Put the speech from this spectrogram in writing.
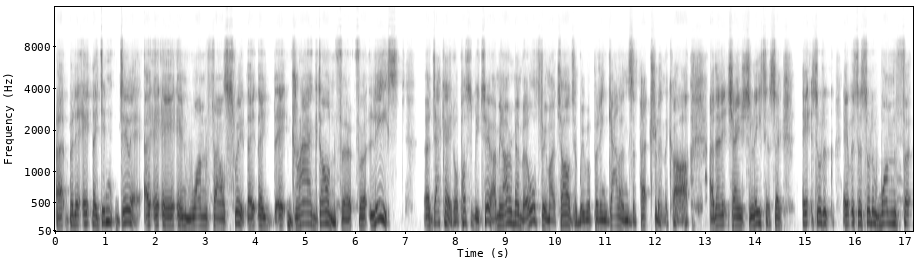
uh, but it, it, they didn't do it uh, in one foul swoop. They they it dragged on for for at least a decade or possibly two. I mean, I remember all through my childhood, we were putting gallons of petrol in the car, and then it changed to liters. So it sort of it was a sort of one foot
